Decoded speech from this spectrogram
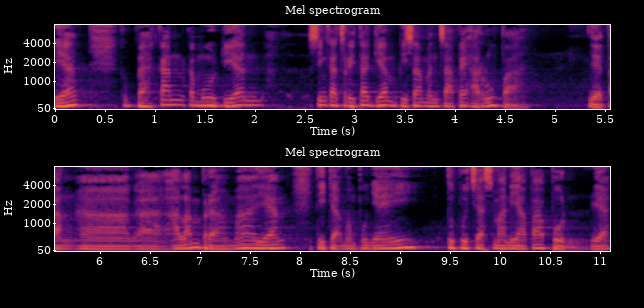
ya bahkan kemudian singkat cerita dia bisa mencapai arupa ya tan, uh, alam Brahma yang tidak mempunyai tubuh jasmani apa pun ya.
